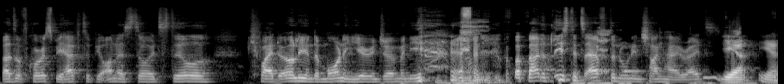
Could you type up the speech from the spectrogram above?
but of course we have to be honest. So it's still quite early in the morning here in Germany, but, but at least it's afternoon in Shanghai, right? Yeah, yeah.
